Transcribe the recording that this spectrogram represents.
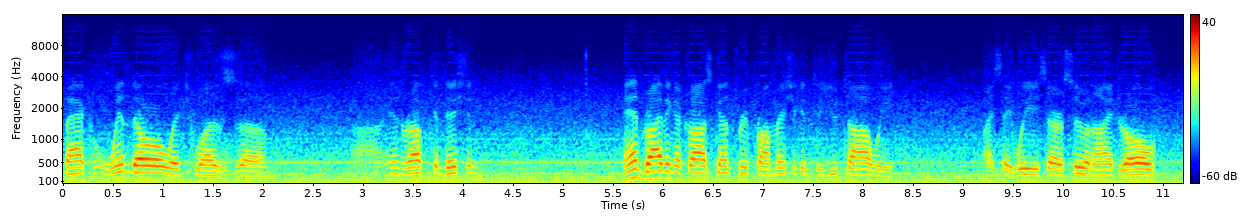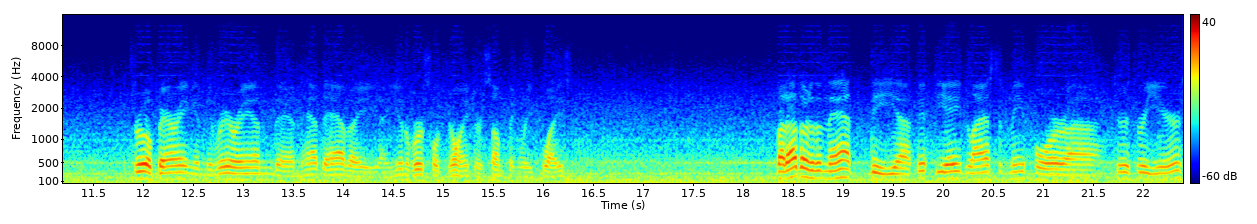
back window, which was uh, uh, in rough condition. And driving across country from Michigan to Utah, we, I say we, Sarah Sue and I drove through a bearing in the rear end and had to have a, a universal joint or something replaced. But other than that, the uh, 58 lasted me for uh, two or three years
